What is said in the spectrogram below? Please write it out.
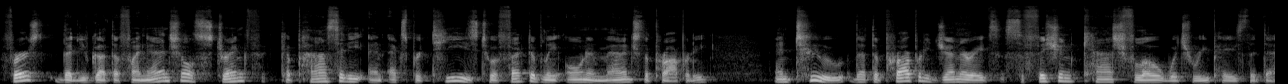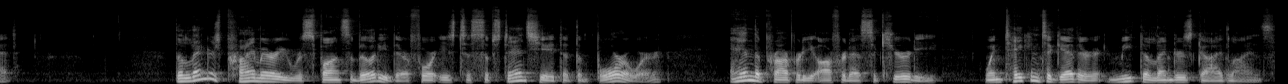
First, that you've got the financial strength, capacity, and expertise to effectively own and manage the property. And two, that the property generates sufficient cash flow which repays the debt. The lender's primary responsibility, therefore, is to substantiate that the borrower and the property offered as security, when taken together, meet the lender's guidelines.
